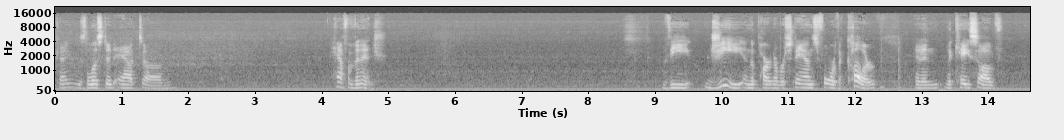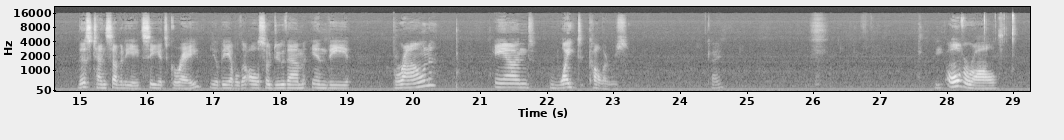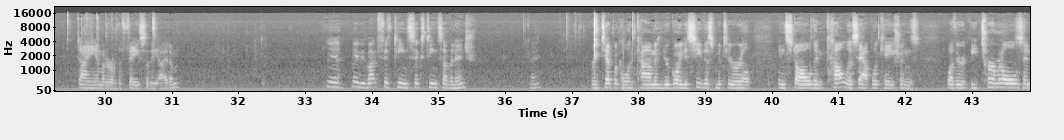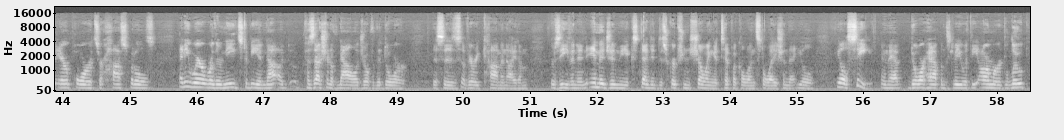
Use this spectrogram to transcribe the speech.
okay, is listed at um, half of an inch. The G in the part number stands for the color, and in the case of this 1078C, it's gray. You'll be able to also do them in the brown and white colors. Okay. The overall diameter of the face of the item, yeah, maybe about 15 16ths of an inch. Okay. Very typical and common. You're going to see this material installed in countless applications, whether it be terminals in airports or hospitals, anywhere where there needs to be a, no a possession of knowledge over the door. This is a very common item. There's even an image in the extended description showing a typical installation that you'll you'll see, and that door happens to be with the armored loop.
